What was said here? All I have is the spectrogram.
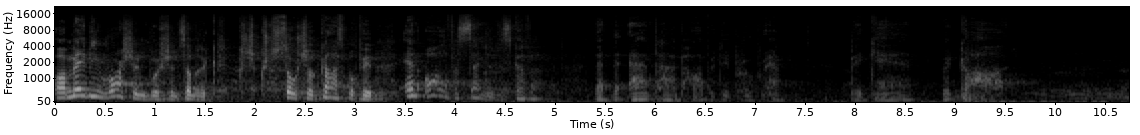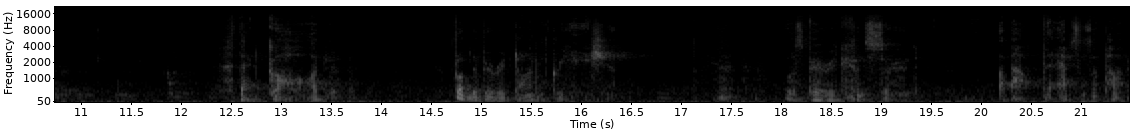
or maybe Rauschenbusch and some of the social gospel people. And of a sudden you discover that the anti-poverty program began with God. That God, from the very dawn of creation, was very concerned about the absence of poverty.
